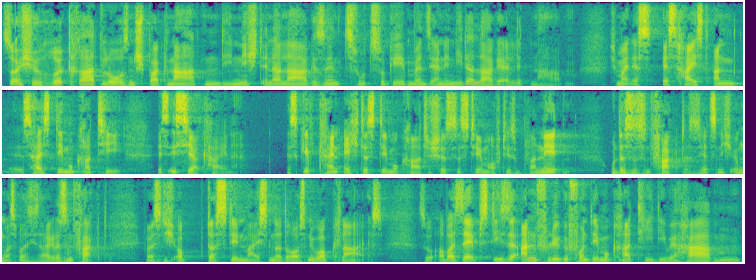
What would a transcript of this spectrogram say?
Solche rückgratlosen Spagnaten, die nicht in der Lage sind, zuzugeben, wenn sie eine Niederlage erlitten haben. Ich meine, es, es heißt an, es heißt Demokratie. Es ist ja keine. Es gibt kein echtes demokratisches System auf diesem Planeten. Und das ist ein Fakt. Das ist jetzt nicht irgendwas, was ich sage. Das ist ein Fakt. Ich weiß nicht, ob das den meisten da draußen überhaupt klar ist. So. Aber selbst diese Anflüge von Demokratie, die wir haben,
